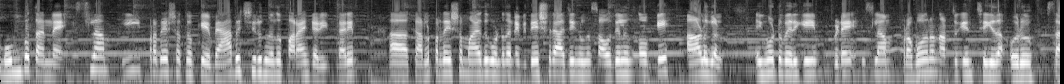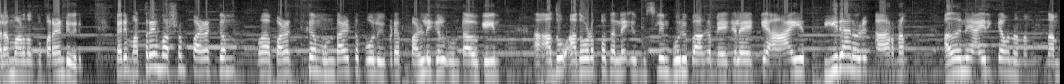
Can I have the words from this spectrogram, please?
മുമ്പ് തന്നെ ഇസ്ലാം ഈ പ്രദേശത്തൊക്കെ വ്യാപിച്ചിരുന്നു എന്ന് പറയാൻ കഴിയും. കാര്യം ആ, കടൽ പ്രദേശമായതുകൊണ്ട് തന്നെ വിദേശ രാജ്യങ്ങളിൽ നിന്ന് സൗദിയിൽ നിന്നൊക്കെ ആളുകൾ ഇങ്ങോട്ട് വരികയും ഇവിടെ ഇസ്ലാം പ്രബോധനം നടത്തുകയും ചെയ്ത ഒരു സ്ഥലമാണെന്നൊക്കെ പറയേണ്ടി വരും. കാര്യം അത്രയും വർഷം പഴക്കം പഴക്കം ഉണ്ടായിട്ട് പോലും ഇവിടെ പള്ളികൾ ഉണ്ടാവുകയും അതോ അതോടൊപ്പം തന്നെ മുസ്ലിം ഭൂരിഭാഗം മേഖലയൊക്കെ ആയി തീരാൻ ഒരു കാരണം അത് തന്നെ ആയിരിക്കാമെന്ന് നാം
